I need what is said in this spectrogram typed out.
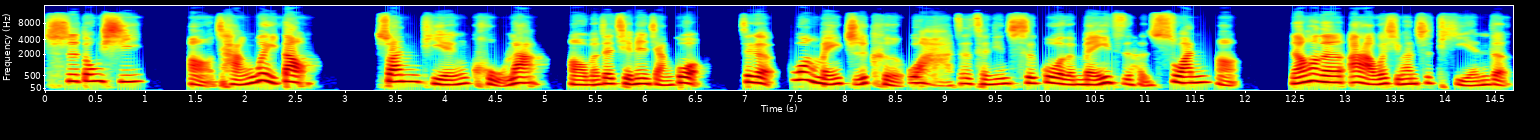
吃东西啊，尝味道，酸甜苦辣啊，我们在前面讲过。这个望梅止渴，哇，这曾经吃过的梅子很酸啊。然后呢，啊，我喜欢吃甜的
